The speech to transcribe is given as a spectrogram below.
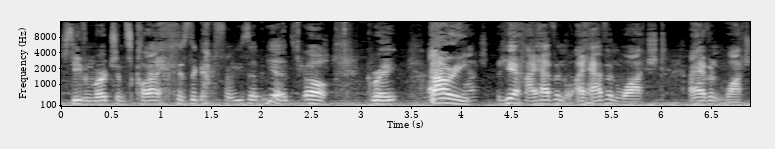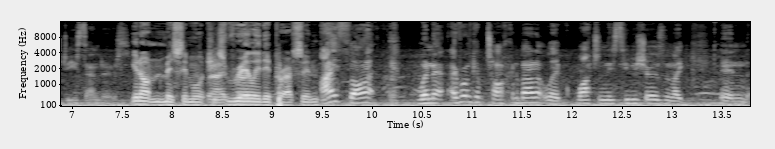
Stephen Merchant's client is the guy from. He said, "Yeah, it's oh great." I watched- yeah, I haven't. I haven't watched. I haven't watched EastEnders. You don't miss him much. It's I've really depressing. I thought when everyone kept talking about it, like watching these TV shows, and like, and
